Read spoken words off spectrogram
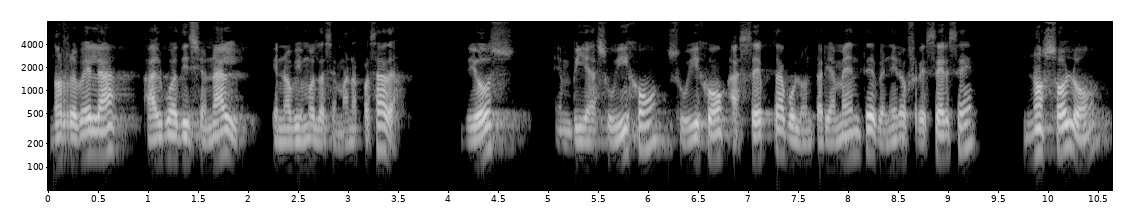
nos revela algo adicional que no vimos la semana pasada. Dios envía a su hijo, su hijo acepta voluntariamente venir a ofrecerse, no solo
